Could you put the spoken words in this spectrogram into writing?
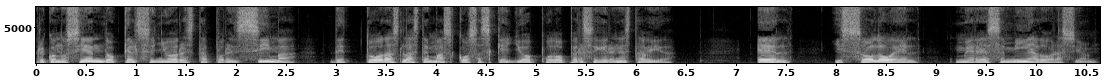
reconociendo que el Señor está por encima de todas las demás cosas que yo puedo perseguir en esta vida. Él y solo Él merece mi adoración.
